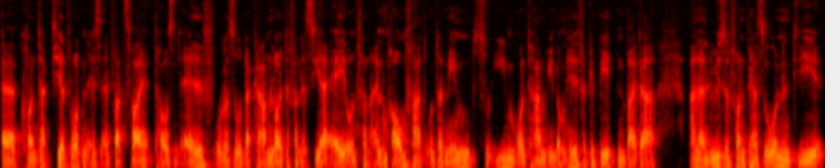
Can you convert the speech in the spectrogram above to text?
äh, kontaktiert worden ist, etwa 2011 oder so. Da kamen Leute von der CIA und von einem Raumfahrtunternehmen zu ihm und haben ihn um Hilfe gebeten bei der Analyse von Personen, die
